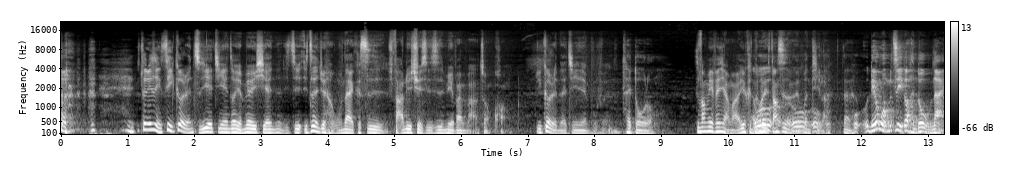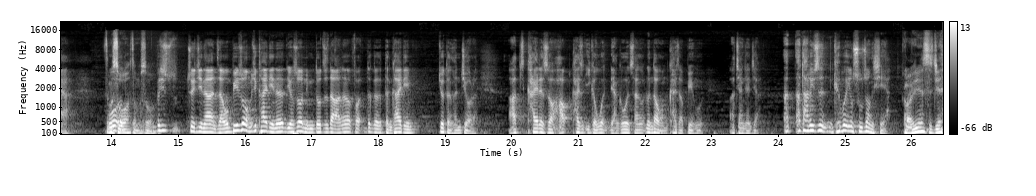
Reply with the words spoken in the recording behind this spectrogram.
这就是你自己个人职业经验中有没有一些你自你真的觉得很无奈，可是法律确实是没有办法的状况？你个人的经验部分太多了，这方面分享嘛，有可能会当事人的问题了。我，我连我们自己都很多无奈啊。怎么说？怎么说？不是最近的案子啊，我比如说我们去开庭呢，有时候你们都知道，那个那个等开庭就等很久了啊。开的时候好，开始一个问，两个问，三个，轮到我们开始辩护。啊，讲讲讲，啊啊，大律师，你可不可以用书状写啊？哦，因为时间，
